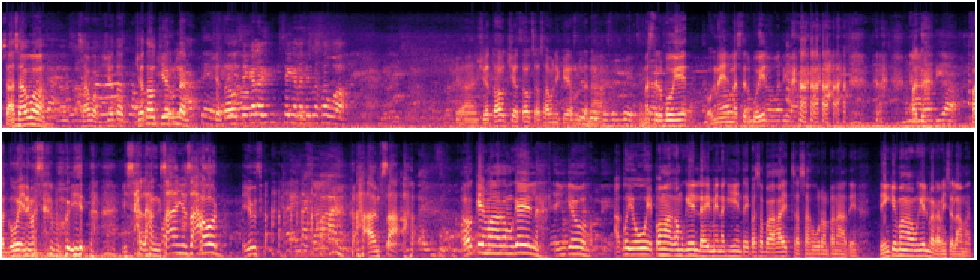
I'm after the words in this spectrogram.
Sa asawa. Asawa, shout out. Shout out Kuya Roldan. Shout out. Sige lang, sige lang sa asawa. Yan. Shout out, shout out sa asawa ni Kuya Roldan. Master Boyet. Huwag na yan Master Boyet. pag, pag uwi ni Master Boyet, isa lang. Saan yung sahod? Yung sa... Amsa. Okay mga kamugil. Thank you. Ako yung uwi pa mga kamugil dahil may naghihintay pa sa bahay at sasahuran pa natin. Thank you mga kamugil. Maraming salamat.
